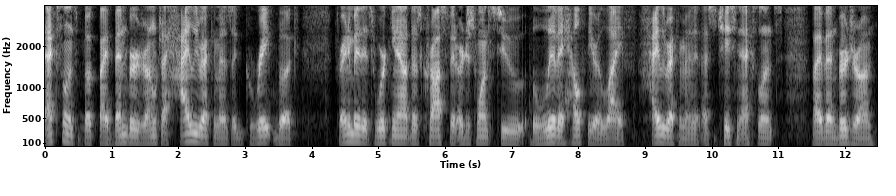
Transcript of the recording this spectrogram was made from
Excellence book by Ben Bergeron, which I highly recommend. It's a great book for anybody that's working out, does CrossFit, or just wants to live a healthier life. Highly recommend it. That's Chasing Excellence by Ben Bergeron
